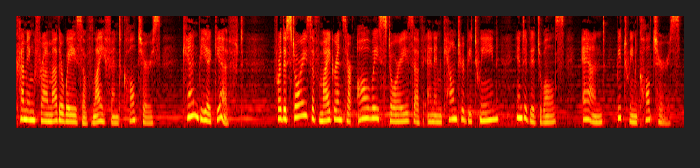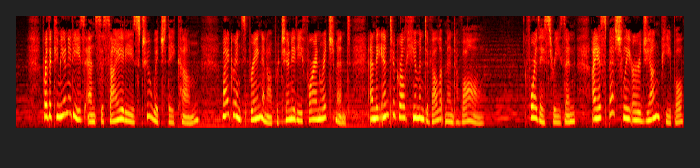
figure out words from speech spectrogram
coming from other ways of life and cultures, can be a gift for the stories of migrants are always stories of an encounter between individuals and between cultures. For the communities and societies to which they come, migrants bring an opportunity for enrichment and the integral human development of all. For this reason, I especially urge young people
